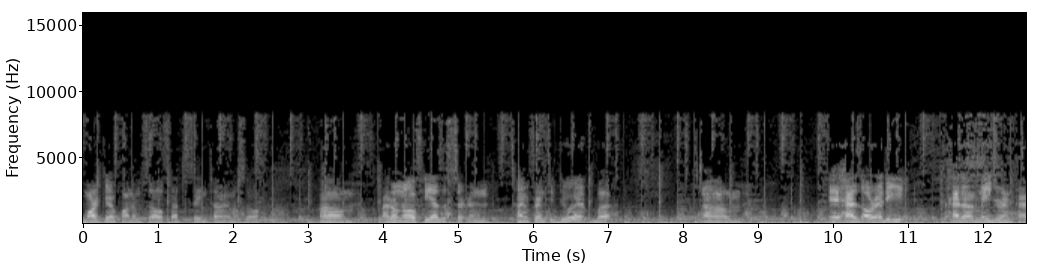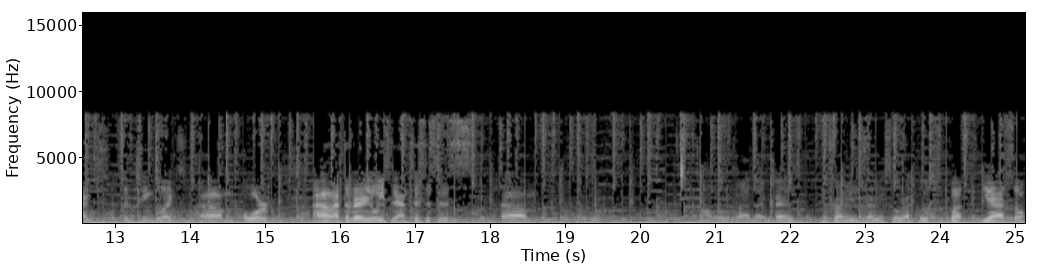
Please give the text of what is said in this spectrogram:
market upon himself at the same time. So um, I don't know if he has a certain time frame to do it, but um, it has already had a major impact. It seems like, um, or uh, at the very least, the antithesis. Um, oh god, that guy in front of me is driving so reckless. But yeah, so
